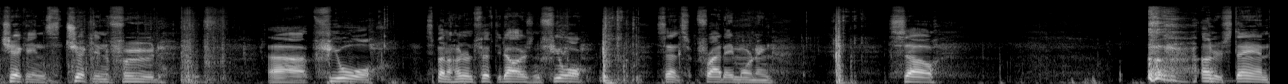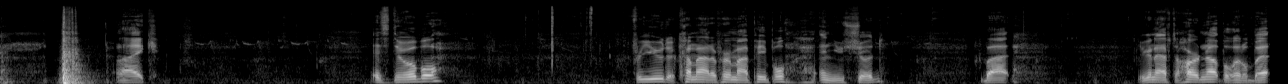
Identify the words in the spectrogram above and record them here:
Chickens, chicken food, uh, fuel. Spent $150 in fuel since Friday morning. So, understand, like, it's doable for you to come out of her, my people, and you should. But you're gonna have to harden up a little bit.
